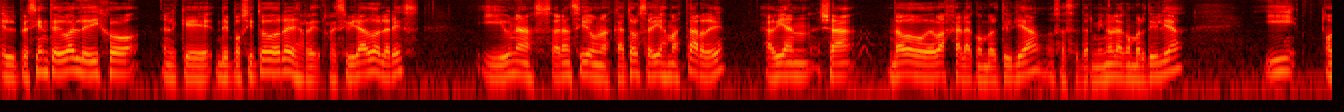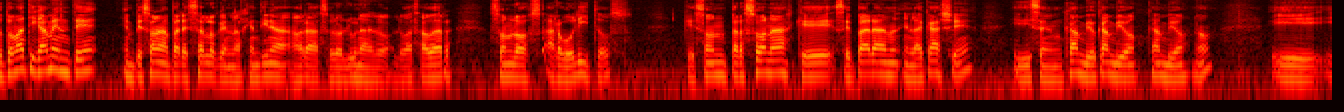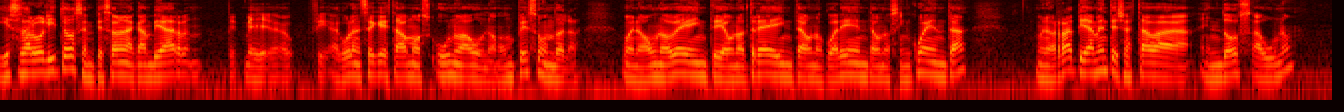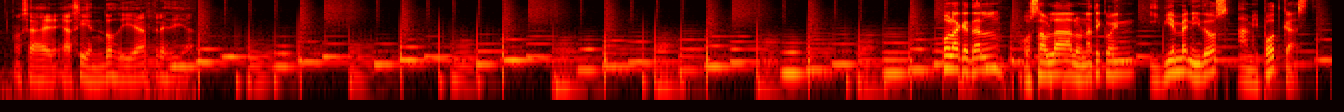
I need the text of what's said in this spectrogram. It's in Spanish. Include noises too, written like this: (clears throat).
El presidente Dualde dijo, el que depositó dólares re- recibirá dólares y unas habrán sido unos 14 días más tarde, habían ya dado de baja la convertibilidad, o sea, se terminó la convertibilidad y automáticamente empezaron a aparecer lo que en la Argentina, ahora solo Luna lo, lo vas a ver, son los arbolitos, que son personas que se paran en la calle y dicen cambio, cambio, cambio, ¿no? Y esos arbolitos empezaron a cambiar. Acuérdense que estábamos uno a uno, un peso, un dólar. Bueno, a 1.20, a 1.30, a 1.40, a 1.50. Bueno, rápidamente ya estaba en 2 a 1. O sea, así en dos días, tres días. Hola, ¿qué tal? Os habla Lunaticoin y bienvenidos a mi podcast.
